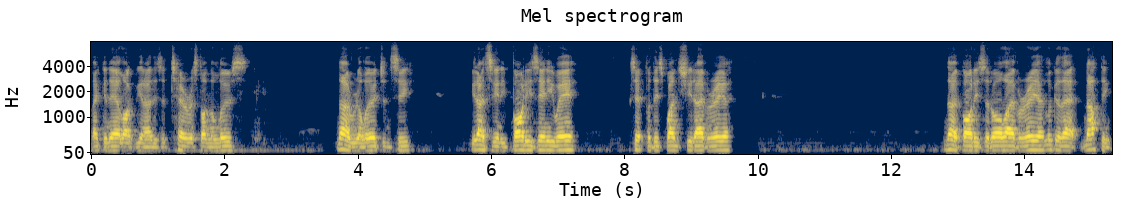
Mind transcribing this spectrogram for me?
making out like, you know, there's a terrorist on the loose. No real urgency. You don't see any bodies anywhere, except for this one shit over here. No bodies at all over here. Look at that. Nothing.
